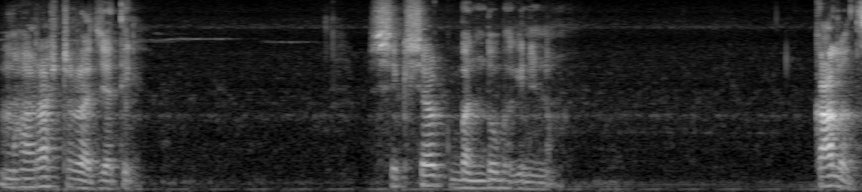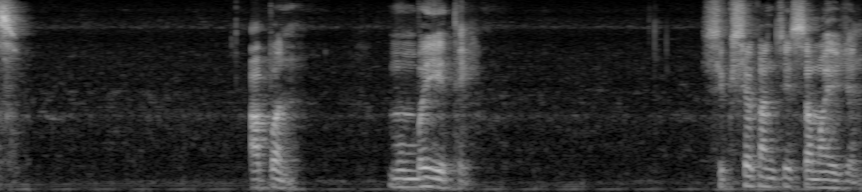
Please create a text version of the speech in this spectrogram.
महाराष्ट्र राज्यातील शिक्षक बंधू भगिनींनो कालच आपण मुंबई येथे शिक्षकांचे समायोजन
